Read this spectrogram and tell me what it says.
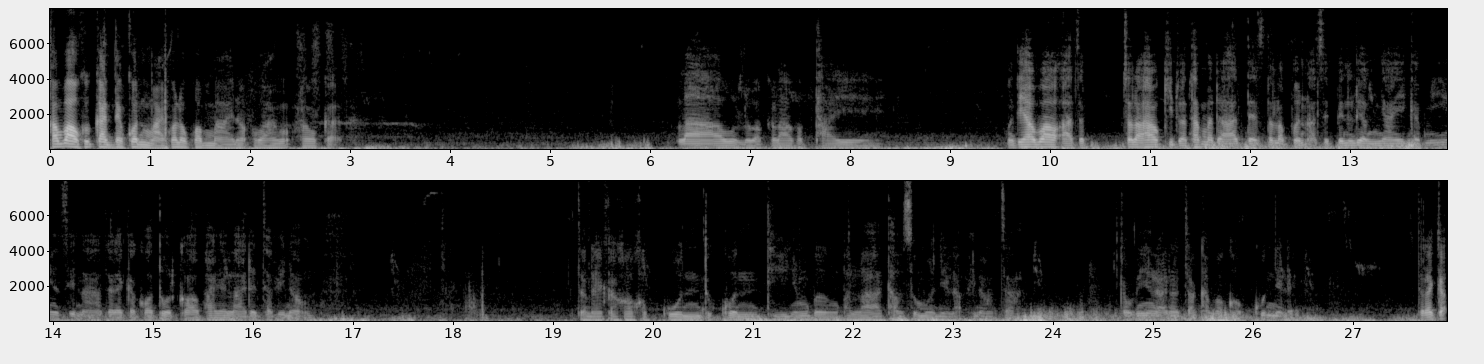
คำว้าคือกันแต่คนหมายคนละความหมายเนาะเพราะว่าเฮาก็ลาวหรือว่าลาวกับไทยบางทีเขาว่าอาจจะสำหรับเขาคิดว่าธรรมดา แต่สำหรับเพิ่นอาจจะเป็นเรื่องใหญ่ก็มีสินะแต่ใดก็ขอโทษขออภัยหลายๆเด้อจ้ะพี่น้อง จังใดก็ขอขอบคุณทุกคนที่ยังเบิงพลาเท่าสมือนี่แหละพี่น้องจ้ะก็มีหลายนอกจากคำว่าขอบคุณนี่แหละจังใดก็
